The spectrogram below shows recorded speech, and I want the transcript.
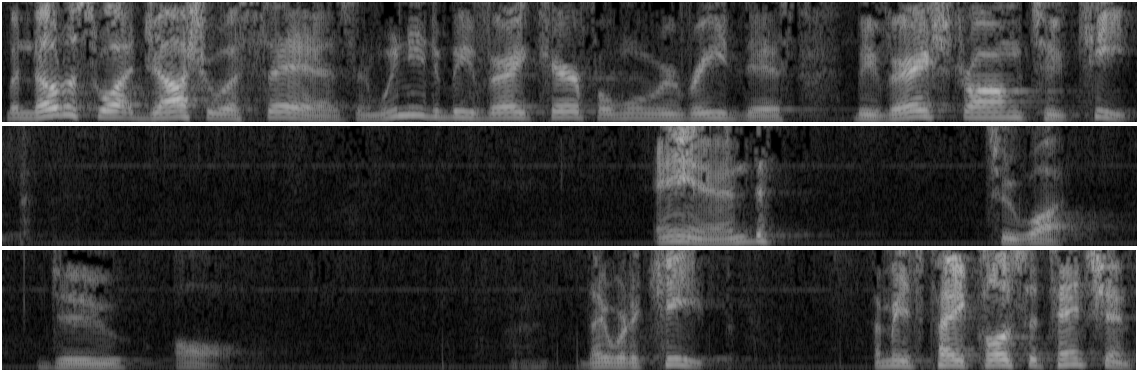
But notice what Joshua says, and we need to be very careful when we read this. Be very strong to keep and to what? Do all. They were to keep. That means pay close attention.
